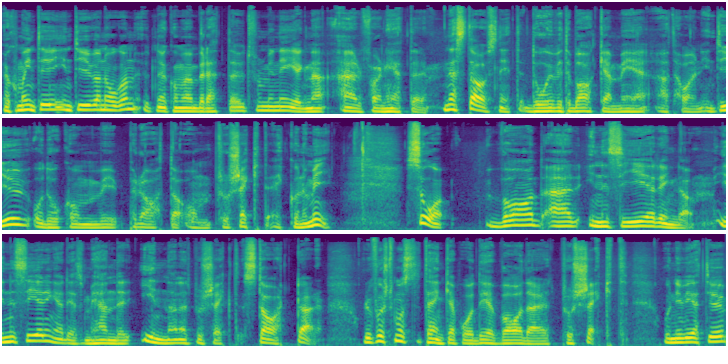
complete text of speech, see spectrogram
Jag kommer inte intervjua någon, utan jag kommer att berätta utifrån mina egna erfarenheter. Nästa avsnitt, då är vi tillbaka med att ha en intervju och då kommer vi prata om projektekonomi. Så, vad är initiering då? Initiering är det som händer innan ett projekt startar. Och det första måste tänka på det är vad är ett projekt? Och ni vet ju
